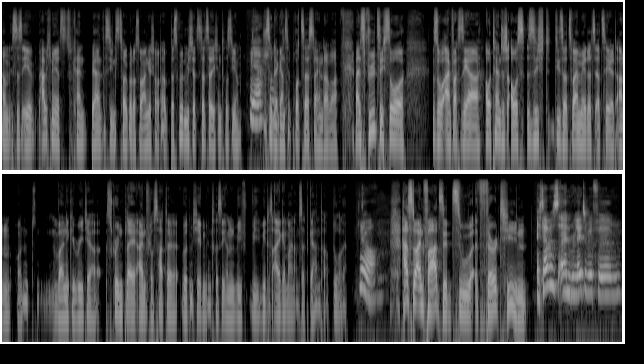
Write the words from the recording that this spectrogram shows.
ähm, ist es eh, habe ich mir jetzt kein Behind-the-Scenes-Zeug oder so angeschaut, aber das würde mich jetzt tatsächlich interessieren. Ja, was so der ganze Prozess dahinter war. Weil es fühlt sich so, so einfach sehr authentisch aus Sicht dieser zwei Mädels erzählt an. Und weil Nikki Reed ja Screenplay-Einfluss hatte, würde mich eben interessieren, wie, wie, wie das allgemein am Set gehandhabt wurde. Ja. Hast du ein Fazit zu 13? Ich glaube, es ist ein relatable Film.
